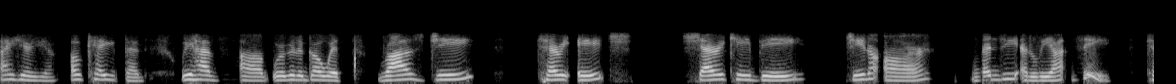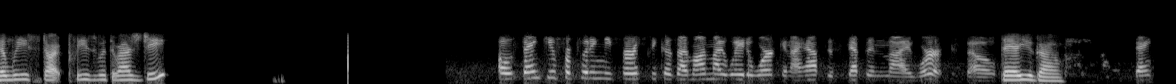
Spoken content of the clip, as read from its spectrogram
I hear you. Okay, then we have. Uh, we're going to go with Roz G, Terry H, Sherry KB, Gina R, Wendy, and Liat Z. Can we start, please, with Roz G? Oh, thank you for putting me first because I'm on my way to work and I have to step in my work. So There you go. thank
